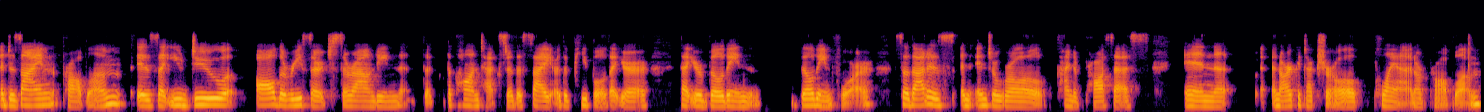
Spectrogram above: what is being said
a design problem is that you do all the research surrounding the, the context or the site or the people that you're that you're building building for. So that is an integral kind of process in an architectural plan or problem.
